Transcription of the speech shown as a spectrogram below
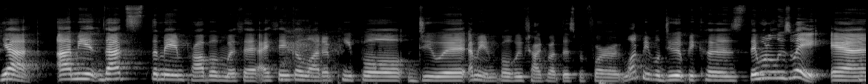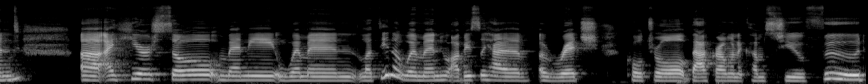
Yeah. I mean, that's the main problem with it. I think a lot of people do it. I mean, well, we've talked about this before. A lot of people do it because they want to lose weight. And mm-hmm. uh, I hear so many women, Latina women, who obviously have a rich cultural background when it comes to food,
